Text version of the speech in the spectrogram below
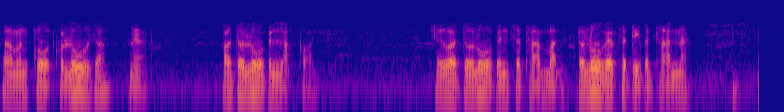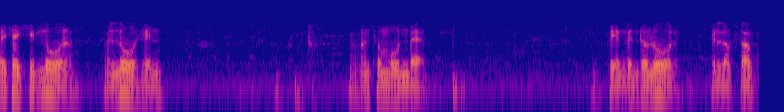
ถ้ามันโกรธก็รู้ซะเนี่ยเอาตัวรู้เป็นหลักก่อน หรือว่าตัวรู้เป็นสถาบัน ตัวรู้แบบสติปัฏฐานนะไม่ใช่คิดรู้นะมันรู้เห็น มันสมบูรณ์แบบ เปลี่ยนเป็นตัวโล่ เป็นหลักสาก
